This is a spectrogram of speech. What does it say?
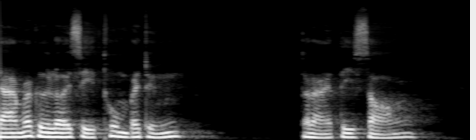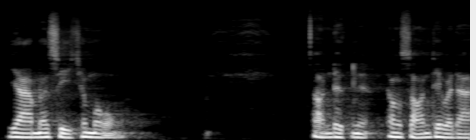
ยามก็คือเลยสี่ทุ่มไปถึงตลาดตีสองยามละสี่ชั่วโมง ตอนดึกเนี่ยต้องสอนเทวดา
